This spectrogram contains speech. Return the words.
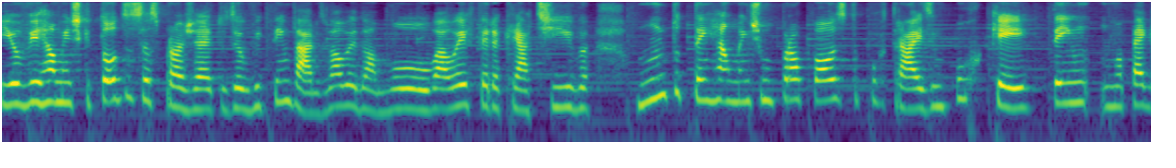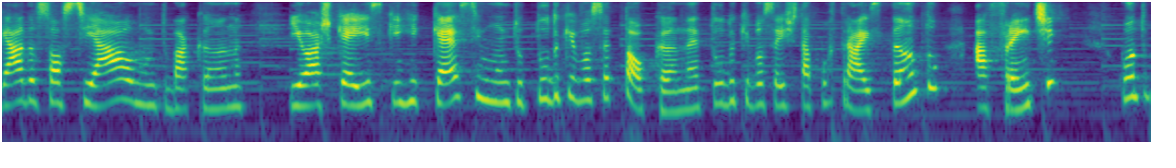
E eu vi realmente que todos os seus projetos, eu vi que tem vários, o Aue do Amor, o Aue Feira Criativa, muito tem realmente um propósito por trás, um porquê, tem uma pegada social muito bacana, e eu acho que é isso que enriquece muito tudo que você toca, né? Tudo que você está por trás, tanto à frente, quanto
